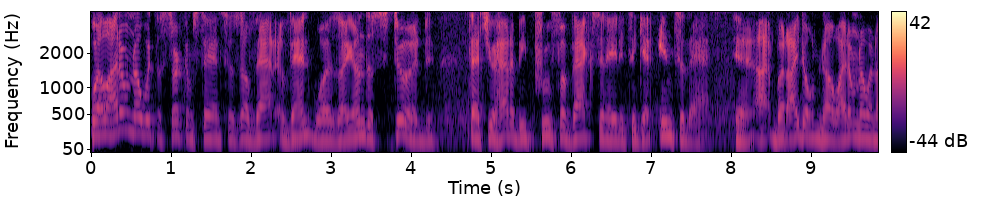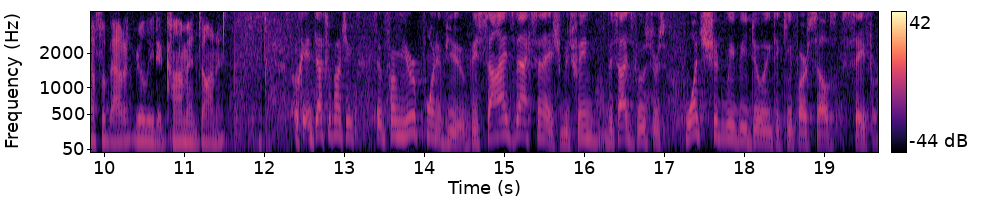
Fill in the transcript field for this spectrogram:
Well, I don't know what the circumstances of that event was. I understood that you had to be proof of vaccinated to get into that. Yeah, but I don't know. I don't know enough about it really to comment on it. Okay, Dr. Fauci, from your point of view, besides vaccination, between besides boosters, what should we be doing to keep ourselves safer?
